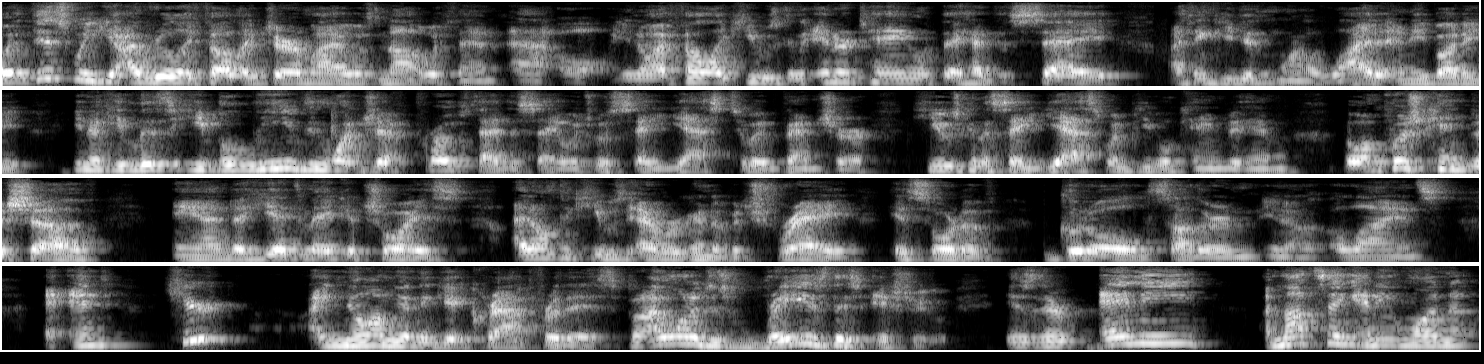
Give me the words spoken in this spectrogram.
But this week, I really felt like Jeremiah was not with them at all. You know, I felt like he was going to entertain what they had to say. I think he didn't want to lie to anybody. You know, he he believed in what Jeff Probst had to say, which was say yes to adventure. He was going to say yes when people came to him. But when push came to shove, and uh, he had to make a choice, I don't think he was ever going to betray his sort of good old Southern, you know, alliance. And here, I know I'm going to get crap for this, but I want to just raise this issue. Is there any? I'm not saying anyone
